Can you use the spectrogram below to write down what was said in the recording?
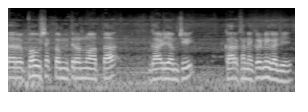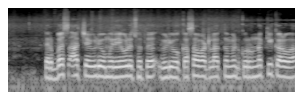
तर पाहू शकता मित्रांनो आता गाडी आमची कारखान्याकडे निघाली आहे. तर बस आजच्या व्हिडिओमध्ये एवढंच होतं. व्हिडिओ कसा वाटला कमेंट करून नक्की कळवा.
